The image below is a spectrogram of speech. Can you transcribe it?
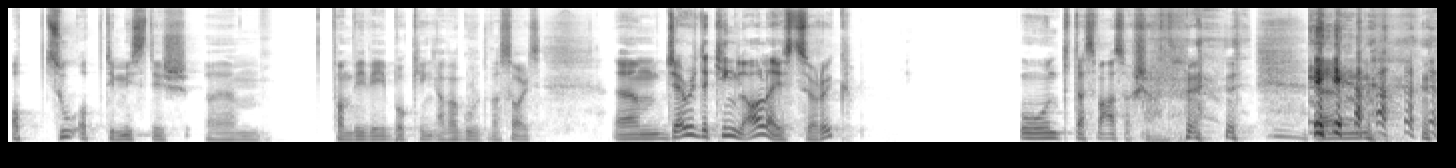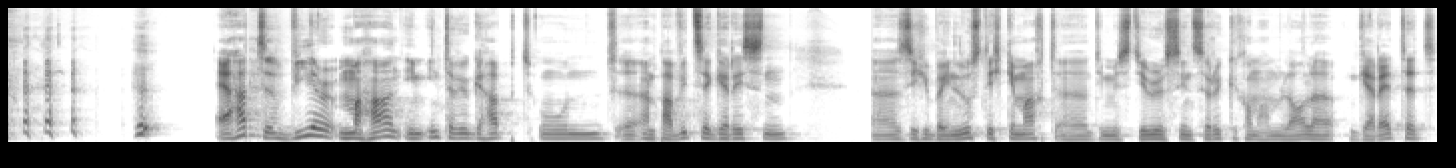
ob, zu optimistisch ähm, vom WWE-Booking, aber gut, was soll's. Ähm, Jerry the King Lawler ist zurück. Und das war's auch schon. ähm, er hat Wir Mahan im Interview gehabt und äh, ein paar Witze gerissen, äh, sich über ihn lustig gemacht. Äh, die Mysterios sind zurückgekommen, haben Lawler gerettet.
